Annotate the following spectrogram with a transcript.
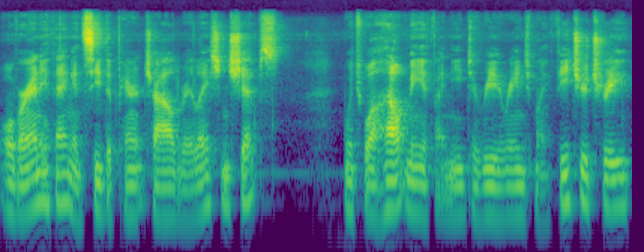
over anything and see the parent-child relationships, which will help me if I need to rearrange my feature tree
